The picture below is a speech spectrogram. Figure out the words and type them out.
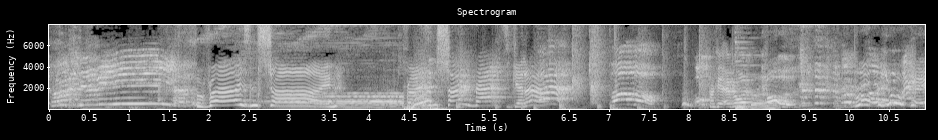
Come on, Jimmy! Rise and shine. Rise and shine, rats. Get up. Ah, Pablo! Okay, everyone. Whoa. Bro, are you okay?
